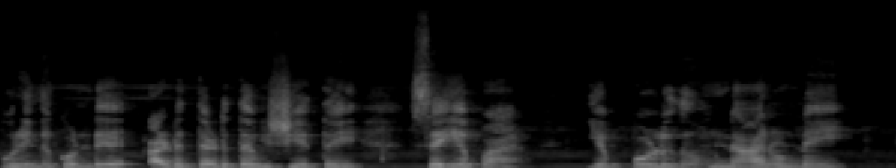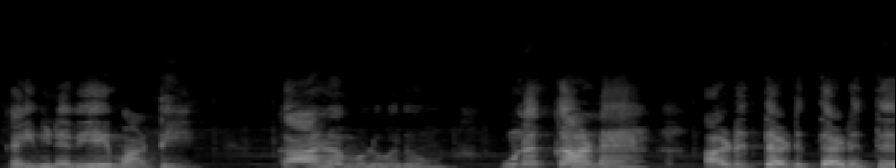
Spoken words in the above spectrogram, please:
புரிந்து கொண்டு அடுத்தடுத்த விஷயத்தை செய்யப்பார் எப்பொழுதும் நான் உன்னை கைவிடவே மாட்டேன். காலம் முழுவதும் உனக்கான அடுத்தடுத்தடுத்து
